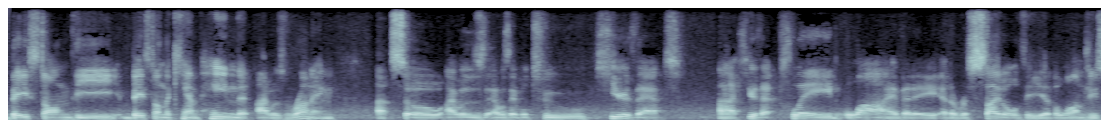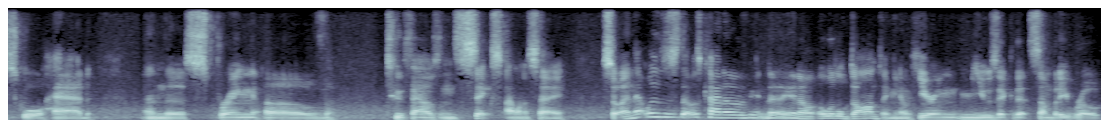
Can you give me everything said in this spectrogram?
based on the based on the campaign that I was running. Uh, so I was I was able to hear that uh, hear that played live at a at a recital the uh, the Longy School had in the spring of 2006, I want to say. So, and that was that was kind of you know you know a little daunting, you know, hearing music that somebody wrote,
